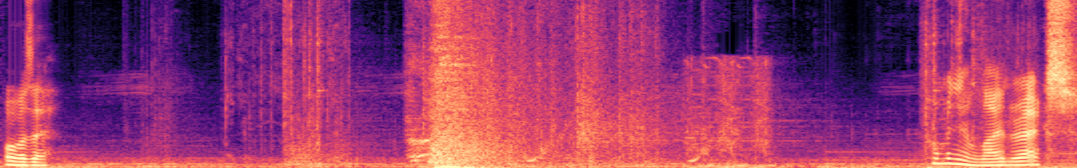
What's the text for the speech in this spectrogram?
What was that? Too many line racks.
